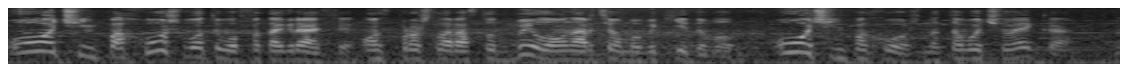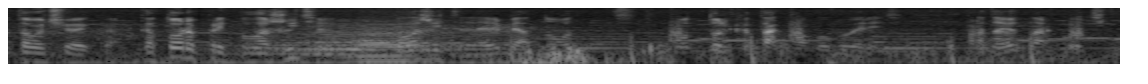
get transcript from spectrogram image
очень похож, вот его фотография, он в прошлый раз тут был, он Артема выкидывал, очень похож на того человека, на того человека, который предположительно, положительно, ребят, ну вот, вот только так могу говорить, продает наркотики.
